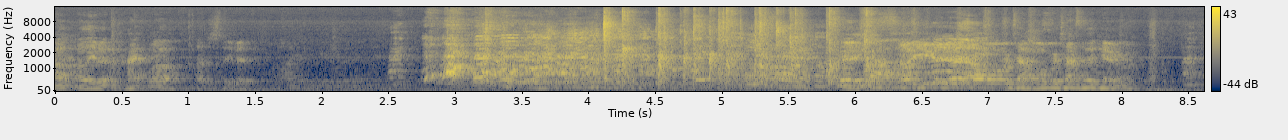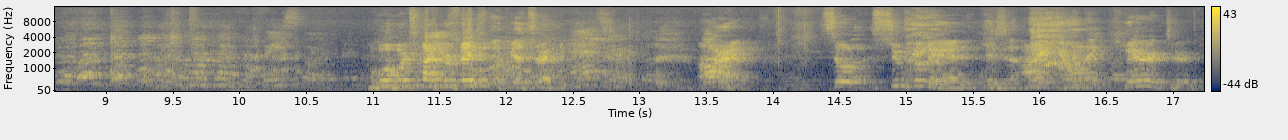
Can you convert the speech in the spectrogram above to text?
I'll, I'll leave it. Well, I'll just leave it. Oh, you gonna do it? Oh, one more time. One more time for the camera. One more time for Facebook. One more time for Facebook. That's right. That's right. All right. So Superman is an iconic character.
